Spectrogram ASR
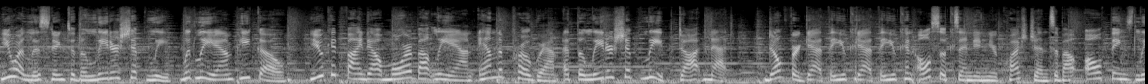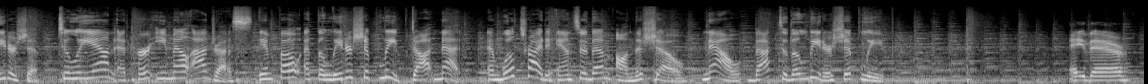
You are listening to the Leadership Leap with Leanne Picot. You can find out more about Leanne and the program at theleadershipleap.net. Don't forget that you can, that you can also send in your questions about all things leadership to Leanne at her email address, info at theleadershipleap.net, and we'll try to answer them on the show. Now, back to the Leadership Leap. Hey there.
